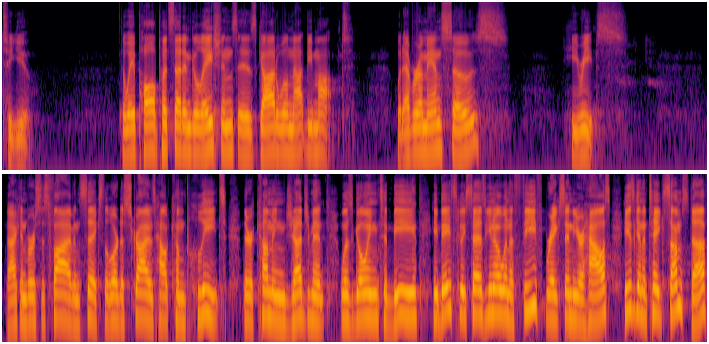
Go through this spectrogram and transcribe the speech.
to you. The way Paul puts that in Galatians is God will not be mocked. Whatever a man sows, he reaps. Back in verses 5 and 6, the Lord describes how complete their coming judgment was going to be. He basically says, you know, when a thief breaks into your house, he's going to take some stuff,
